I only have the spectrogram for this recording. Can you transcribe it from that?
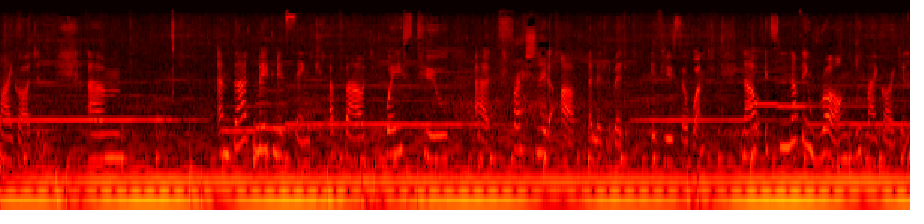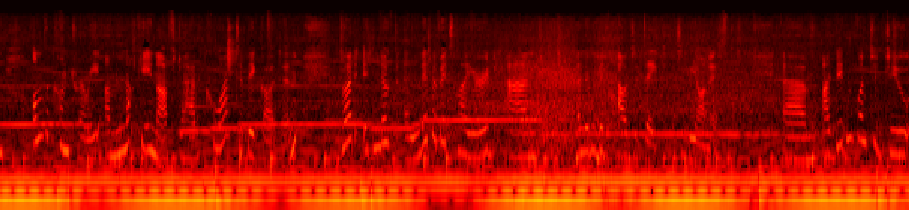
my garden. Um, and that made me think about ways to uh, freshen it up a little bit if you so want. Now, it's nothing wrong with my garden. On the contrary, I'm lucky enough to have quite a big garden, but it looked a little bit tired and a little bit out of date, to be honest. Um, I didn't want to do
